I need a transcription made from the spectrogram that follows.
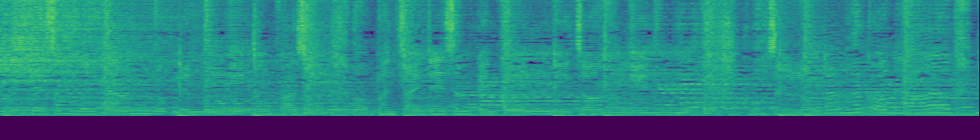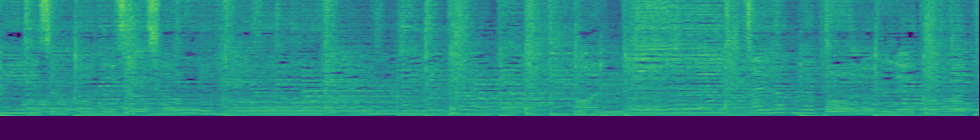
每嘅新滿等六年滿意當化算，何辦仔低身邊管理壯年，何曾浪蕩黑暗下，呢陣過去就秋寒。寒呢，在黑咩破亂你個地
